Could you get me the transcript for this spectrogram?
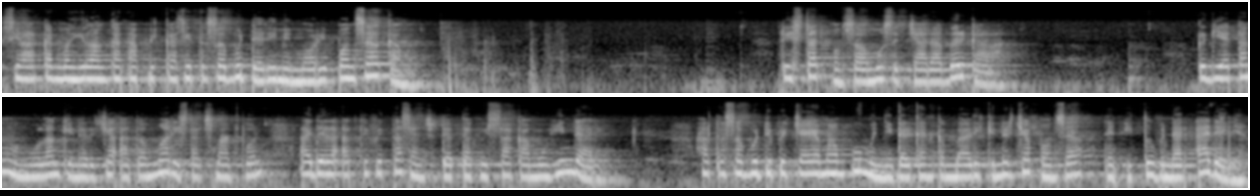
silakan menghilangkan aplikasi tersebut dari memori ponsel kamu. Restart ponselmu secara berkala. Kegiatan mengulang kinerja atau merestart smartphone adalah aktivitas yang sudah tak bisa kamu hindari. Hal tersebut dipercaya mampu menyegarkan kembali kinerja ponsel dan itu benar adanya.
